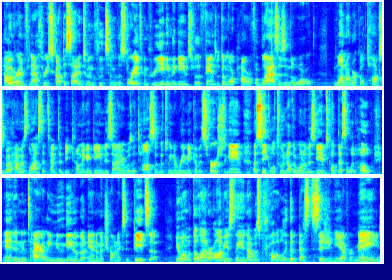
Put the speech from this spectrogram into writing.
However, in FNAF 3, Scott decided to include some of the story of him creating the games for the fans with the more powerful glasses in the world. One article talks about how his last attempt at becoming a game designer was a toss-up between a remake of his first game, a sequel to another one of his games called Desolate Hope, and an entirely new game about animatronics and pizza. He went with the latter obviously and that was probably the best decision he ever made.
